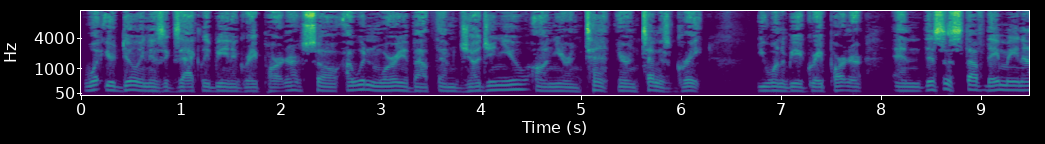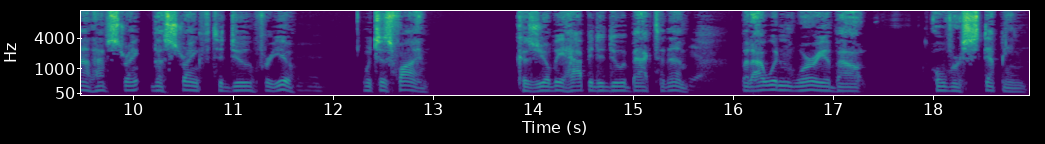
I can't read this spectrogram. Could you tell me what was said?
what you're doing is exactly being a great partner. So I wouldn't worry about them judging you on your intent. Your intent is great. You want to be a great partner. And this is stuff they may not have strength, the strength to do for you, mm-hmm. which is fine because you'll be happy to do it back to them. Yeah. But I wouldn't worry about overstepping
